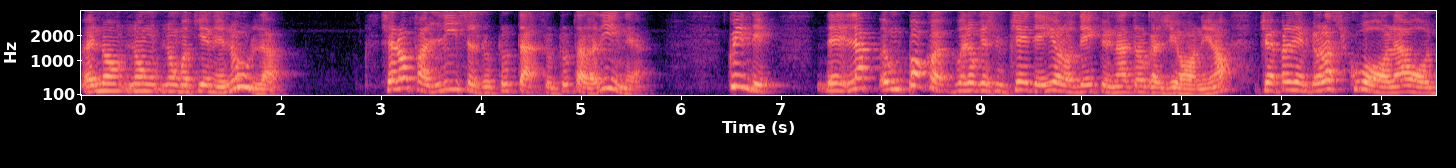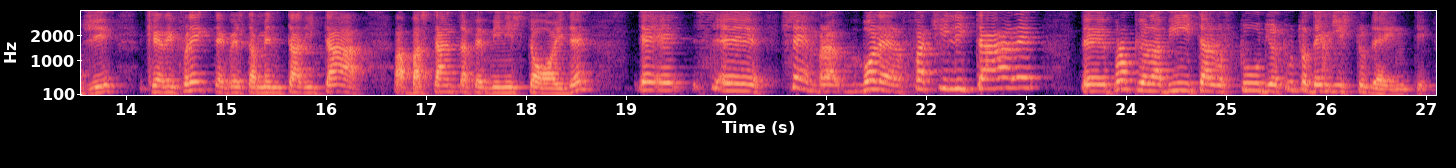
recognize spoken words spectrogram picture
eh, non, non, non, ottiene nulla, se no fallisse su tutta, su tutta la linea. Quindi eh, la, un po' quello che succede, io l'ho detto in altre occasioni, no? cioè per esempio la scuola oggi, che riflette questa mentalità abbastanza femministoide, eh, eh, sembra voler facilitare eh, proprio la vita, lo studio, tutto degli studenti,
